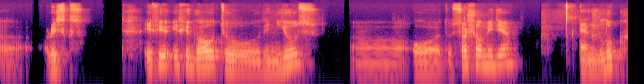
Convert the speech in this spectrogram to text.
uh, risks. If you if you go to the news uh, or to social media and look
